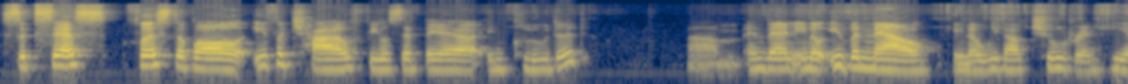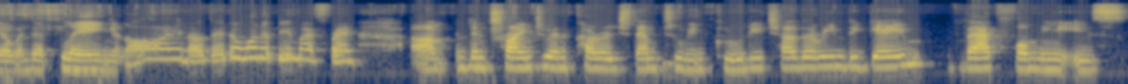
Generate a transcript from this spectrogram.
success first of all if a child feels that they are included um, and then, you know, even now, you know, with our children here when they're playing and, oh, you know, they don't want to be my friend. Um, and then trying to encourage them to include each other in the game. That for me is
